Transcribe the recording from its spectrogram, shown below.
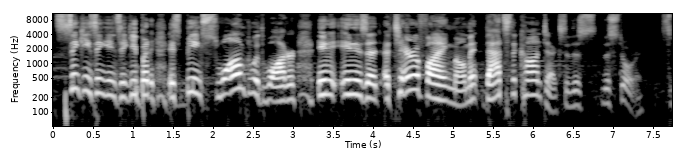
sinking, sinking, sinking, but it's being swamped with water. It, it is a, a terrifying moment. That's the context of this, this story. It's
